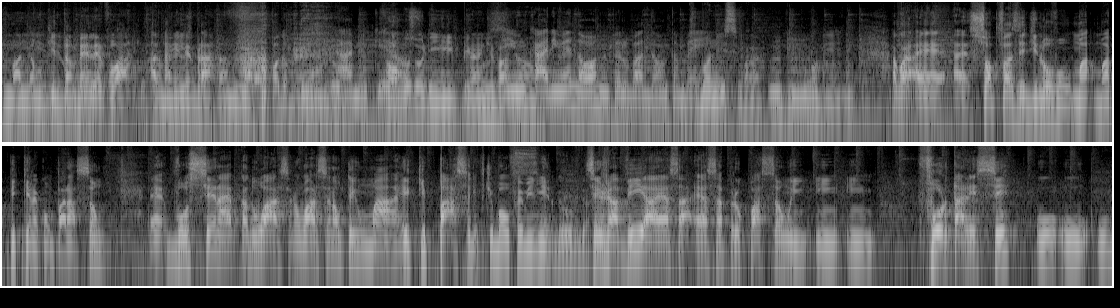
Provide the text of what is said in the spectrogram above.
Que Vadão, que também levou a, que a também levou pra, a Copa do Mundo, ah, meu que Jogos Olímpicos. Grande Vadão. E um carinho enorme pelo Vadão também. Boníssima, né? Uhum. Uhum. Agora, é, é, só para fazer de novo uma, uma pequena comparação, é, você na época do Arsenal, o Arsenal tem uma equipaça de futebol feminino. Sem dúvida. Você já via essa, essa preocupação em, em, em fortalecer o, o, o,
